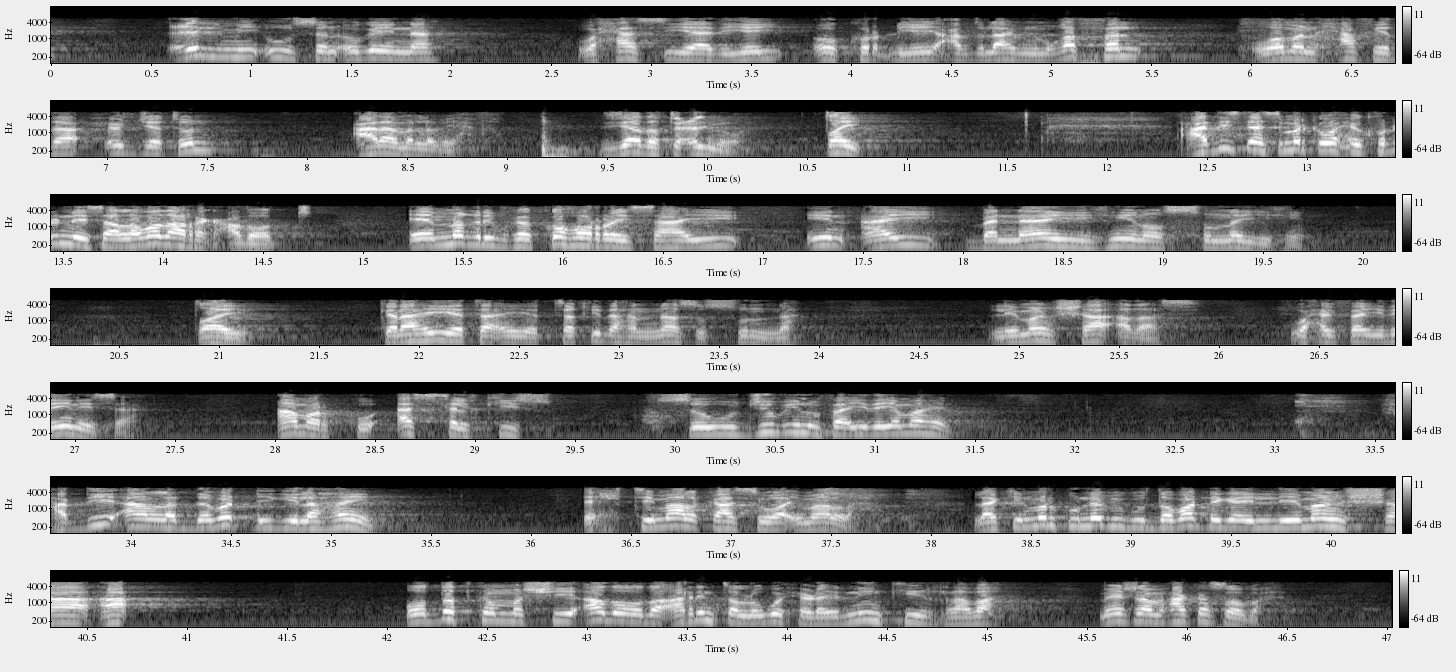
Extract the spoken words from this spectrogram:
cilmi uusan ogaynna waxaa siyaadiyey oo kordhiyey cabdullahi bni muqafal waman xafida xujatun cala man lam yaxfid. Ziyaadatu cilmi waa ayib axaadiistaasi marka waxay kordhinaysaa labadaa ragcadood ee maqribka ka horraysaay in ay bannaan yihiin oo sunno yihiin. Ayib karaahiyata an yatakhidaha annaasu sunna liman shaa'adaasi. Waxay faa'iidaynaysaa amarku asalkiisu. Soo wujuub inuu faa'iideeyo maahayn haddii aan la daba dhigi lahayn ixtimaalkaasi waa imaan lahaa. Laakiin markuu nebigu daba dhigay liman shaa'a oo dadka mashii'adooda arrinta lagu xidhay ninkii raba. Meeshaa maxaa ka soo baxa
